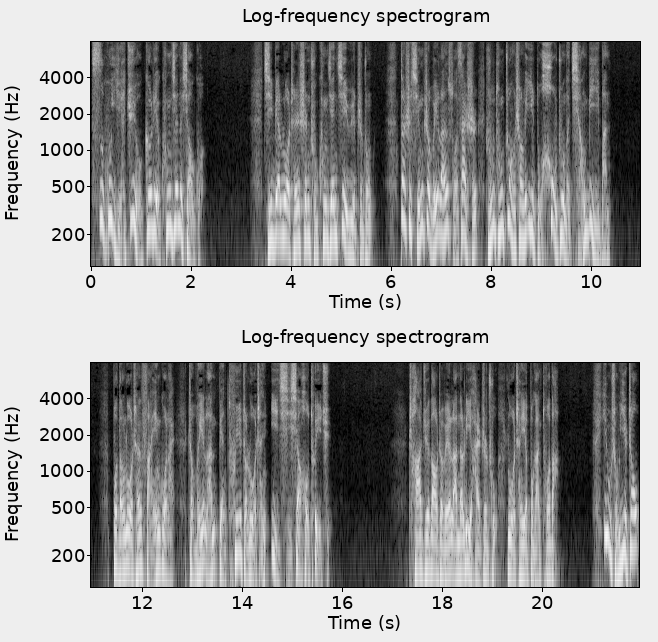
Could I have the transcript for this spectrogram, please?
似乎也具有割裂空间的效果。即便洛尘身处空间界域之中，但是行至围栏所在时，如同撞上了一堵厚重的墙壁一般。不等洛尘反应过来，这围栏便推着洛尘一起向后退去。察觉到这围栏的厉害之处，洛尘也不敢拖大，右手一招，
